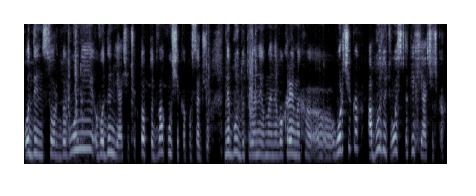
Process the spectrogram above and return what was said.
один сорт бегонії в один ящичок. Тобто два кущика посаджу. Не будуть вони в мене в окремих е, е, горчиках, а будуть ось в таких ящичках.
